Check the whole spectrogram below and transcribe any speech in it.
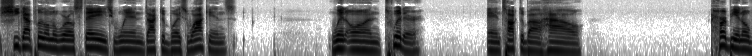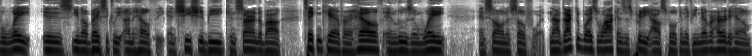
she got put on the world stage when Dr. Boyce Watkins went on Twitter and talked about how her being overweight is, you know, basically unhealthy and she should be concerned about taking care of her health and losing weight and so on and so forth. Now, Dr. Boyce Watkins is pretty outspoken. If you never heard of him,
